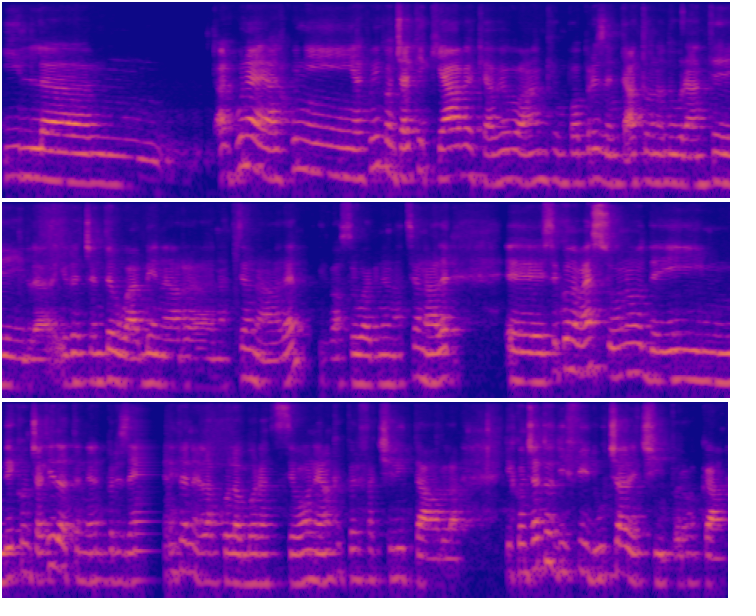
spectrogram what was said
il, alcune, alcuni, alcuni, concetti chiave che avevo anche un po' presentato durante il, il recente webinar nazionale, il vostro webinar nazionale, eh, secondo me sono dei, dei, concetti da tenere presente nella collaborazione anche per facilitarla. Il concetto di fiducia reciproca,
